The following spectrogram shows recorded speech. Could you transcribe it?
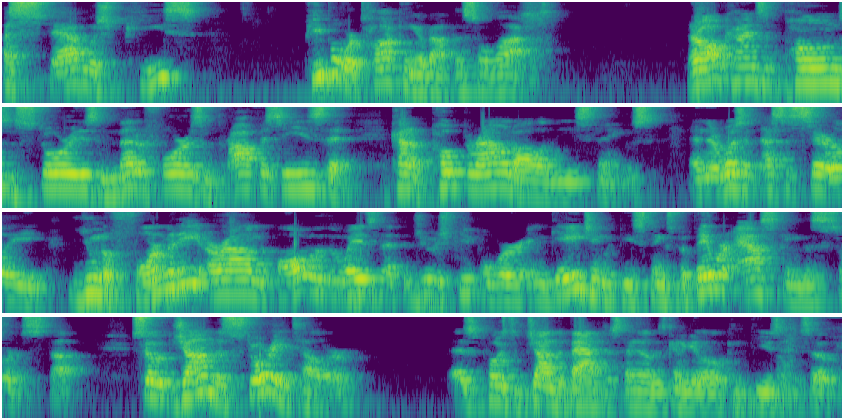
establish peace? People were talking about this a lot. There are all kinds of poems and stories and metaphors and prophecies that kind of poked around all of these things. And there wasn't necessarily uniformity around all of the ways that the Jewish people were engaging with these things, but they were asking this sort of stuff. So John the storyteller, as opposed to John the Baptist, I know this is going to get a little confusing. So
